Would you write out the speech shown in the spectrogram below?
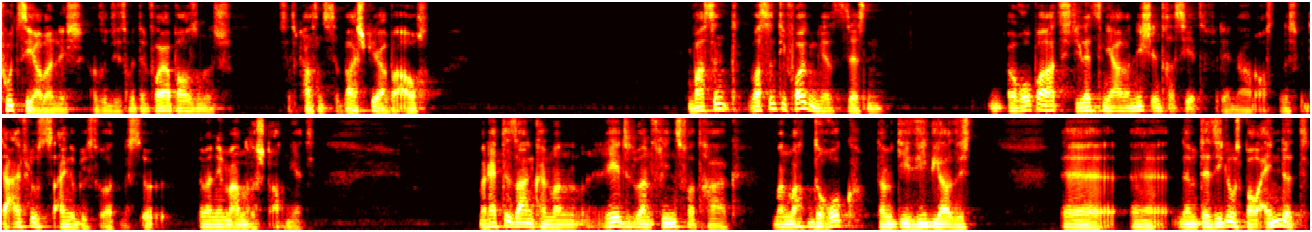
Tut sie aber nicht. Also dieses mit den Feuerpausen ist, ist das passendste Beispiel, aber auch was sind, was sind die Folgen jetzt dessen? Europa hat sich die letzten Jahre nicht interessiert für den Nahen Osten. Der Einfluss ist eingebüßt worden. Das übernehmen andere Staaten jetzt. Man hätte sagen können, man redet über einen Friedensvertrag. Man macht Druck, damit die Siedler sich, äh, äh, damit der Siedlungsbau endet.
